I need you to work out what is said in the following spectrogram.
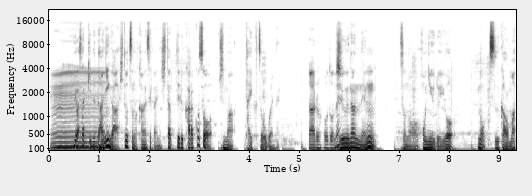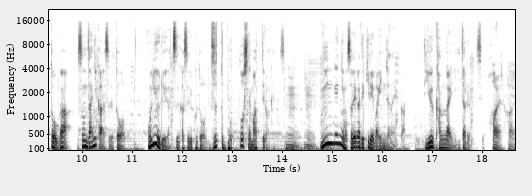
要要はさっき言ったダニ。が一つの環世界に浸ってるからこそ、暇、退屈を覚えない。なるほどね。十何年、その哺乳類を、の通過を待とうが、そのダニからすると、哺乳類が通過することをずっと没頭して待ってるわけなんですよ。うんうん。人間にもそれができればいいんじゃないかっっていう考えに至るんですよ。はいはい。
